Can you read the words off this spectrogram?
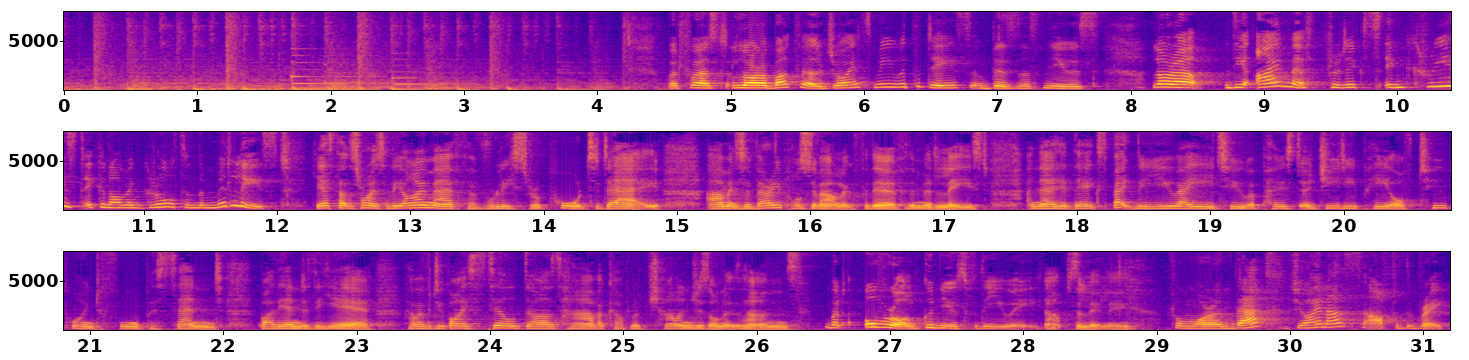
But first, Laura Buckfeld joins me with the day's business news. Laura, the IMF predicts increased economic growth in the Middle East. Yes, that's right. So the IMF have released a report today. Um, it's a very positive outlook for the for the Middle East, and they, they expect the UAE to post a GDP of 2.4 percent by the end of the year. However, Dubai still does have a couple of challenges on its hands. But overall, good news for the UAE. Absolutely. For more on that, join us after the break.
